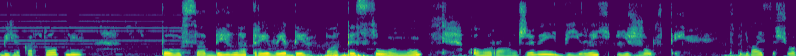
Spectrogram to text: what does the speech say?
біля картоплі посадила три види патисону: оранжевий, білий і жовтий. Сподіваюся, що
